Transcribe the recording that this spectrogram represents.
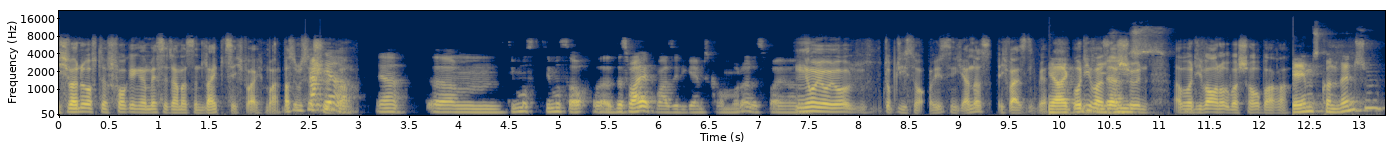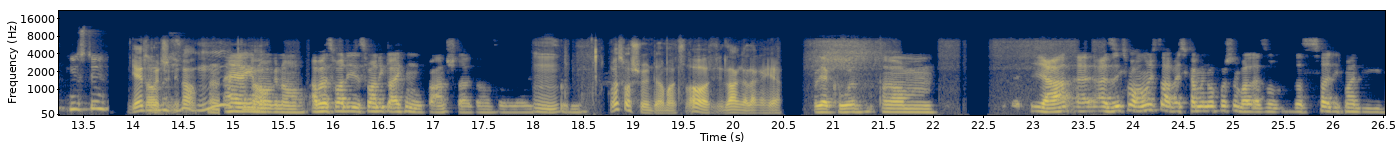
Ich war nur auf der Vorgängermesse damals in Leipzig, war ich mal, was übrigens sehr Ach schön ja, war. ja. Ähm, die muss, die muss auch, äh, das war ja quasi die Gamescom, oder? Das war ja. Jo, jo, jo, ich glaube, die ist noch, ist die nicht anders? Ich weiß nicht mehr. Ja, Aber die war die sehr hieß schön, aber die war auch noch überschaubarer. Games Convention hieß die? Games Convention, genau. hm, Ah, ja, genau, genau. genau. Aber es, war die, es waren die gleichen Veranstalter. und So, Mhm. Das war schön damals. Oh, lange, lange her. Ja, cool. Ähm, ja, äh, also ich war auch nicht da, aber ich kann mir nur vorstellen, weil also das ist halt, ich meine, die,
